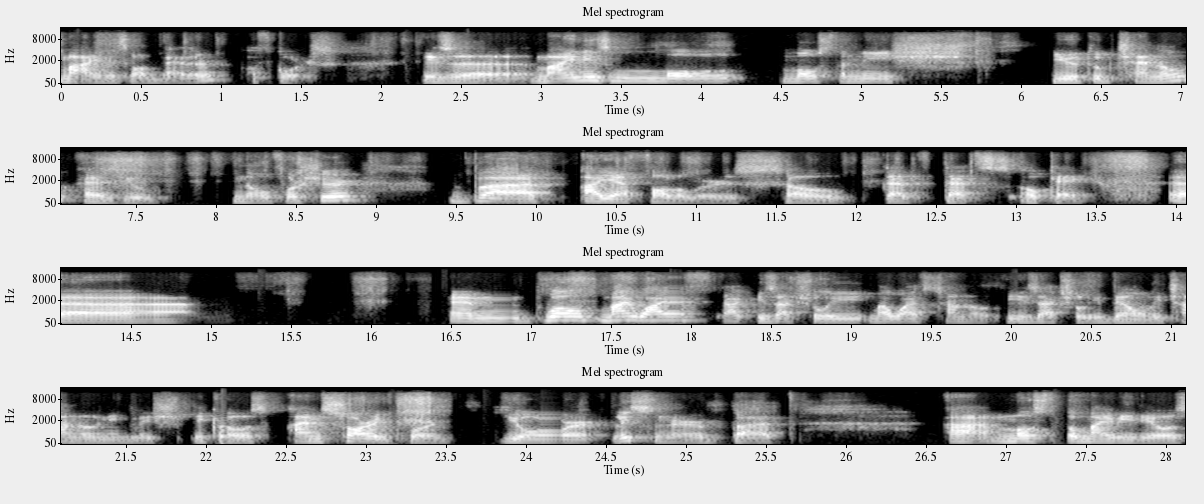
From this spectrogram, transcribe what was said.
Mine is a lot better, of course. Is a mine is more most a niche YouTube channel, as you know for sure. but I have followers, so that that's okay. Uh, and well, my wife is actually my wife's channel is actually the only channel in English because I'm sorry for your listener, but uh, most of my videos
